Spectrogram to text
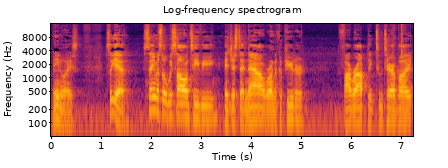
But anyways, so yeah, same as what we saw on TV. It's just that now we're on the computer, fiber optic, two terabyte.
